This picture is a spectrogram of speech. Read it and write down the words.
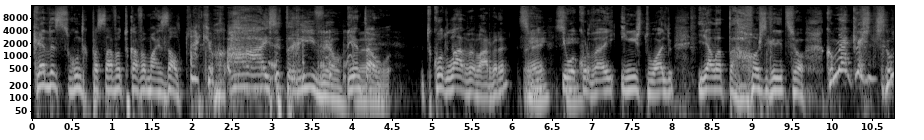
cada segundo que passava tocava mais alto. Ai, que horror. Ah, isso é terrível. E então. Tocou do lado da Bárbara, Sim, é? sim. eu acordei e nisto olho e ela está aos gritos: ó, Como é que isto se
